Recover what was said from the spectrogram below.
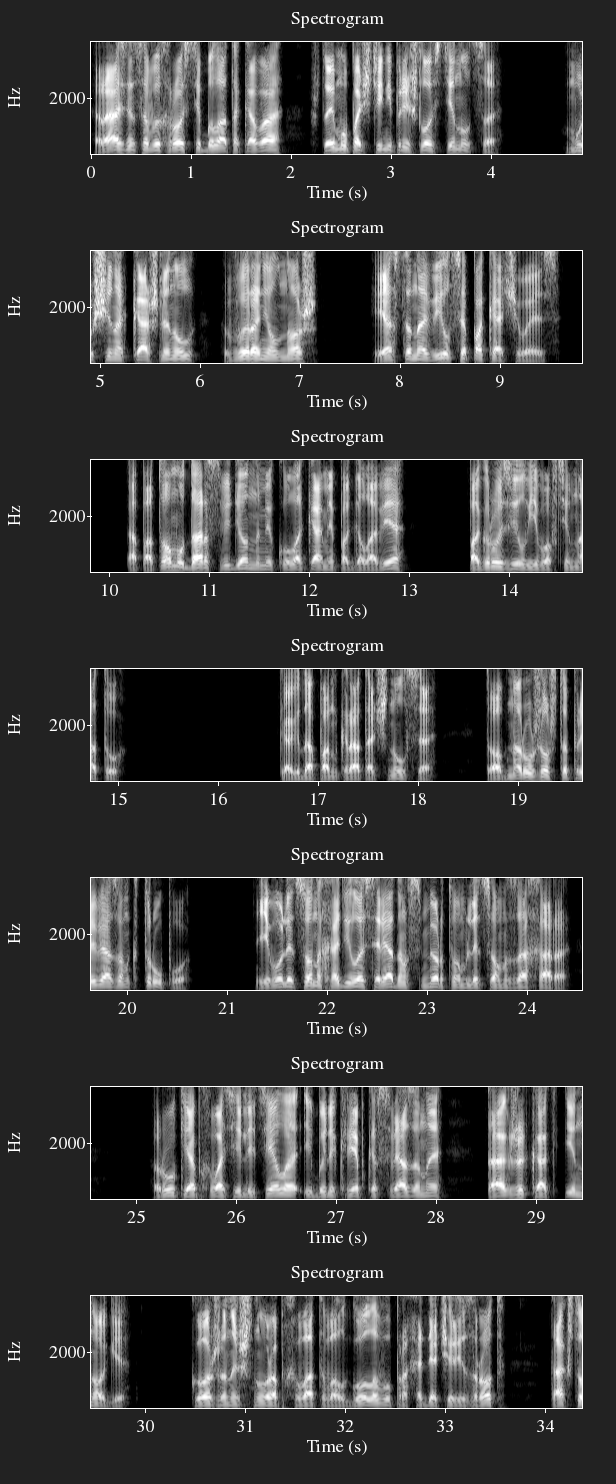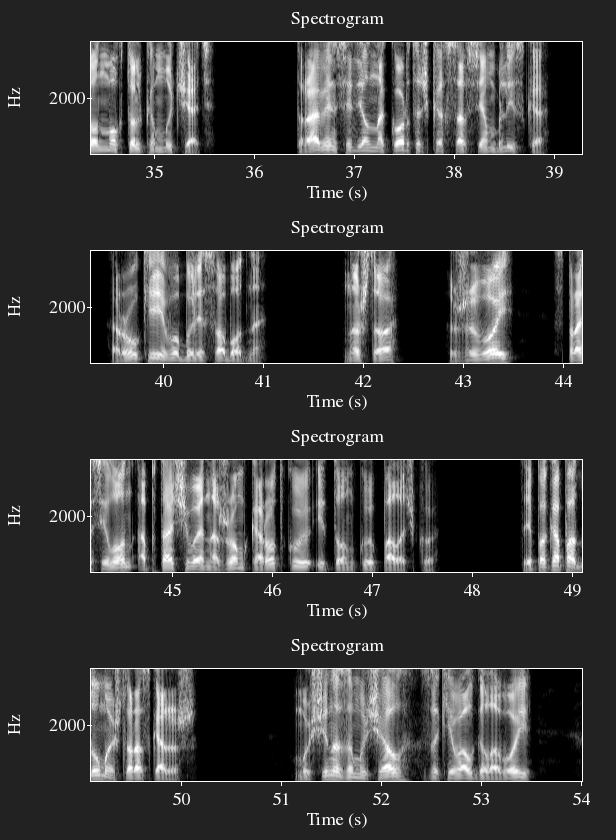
Разница в их росте была такова, что ему почти не пришлось тянуться. Мужчина кашлянул, выронил нож и остановился, покачиваясь. А потом удар сведенными кулаками по голове погрузил его в темноту. Когда Панкрат очнулся, то обнаружил, что привязан к трупу. Его лицо находилось рядом с мертвым лицом Захара. Руки обхватили тело и были крепко связаны, так же, как и ноги. Кожаный шнур обхватывал голову, проходя через рот, так что он мог только мычать. Травин сидел на корточках совсем близко. Руки его были свободны. «Ну что, живой?» — спросил он, обтачивая ножом короткую и тонкую палочку. «Ты пока подумай, что расскажешь». Мужчина замычал, закивал головой.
